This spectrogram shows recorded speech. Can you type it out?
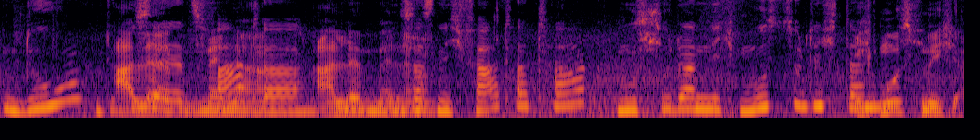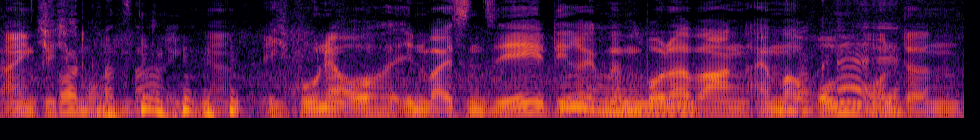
Du? Du Alle bist ja jetzt Männer, Vater. alle Männer. Ist das nicht Vatertag? Musst du dann nicht, musst du dich dann Ich muss mich eigentlich Ich morgen trinken. Ja. Ich wohne ja auch in Weißensee, direkt mit dem Bollerwagen einmal rum Okay. und dann.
